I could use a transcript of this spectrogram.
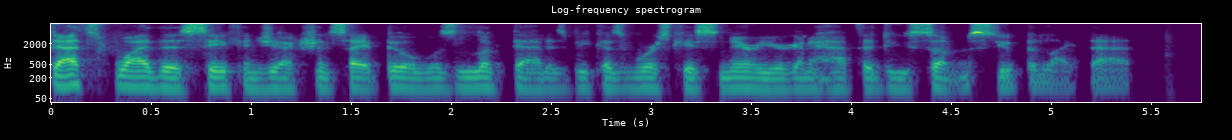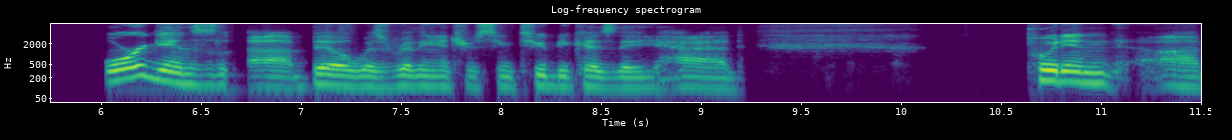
that's why the safe injection site bill was looked at is because worst case scenario you're going to have to do something stupid like that. Oregon's uh, bill was really interesting too because they had put in uh,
